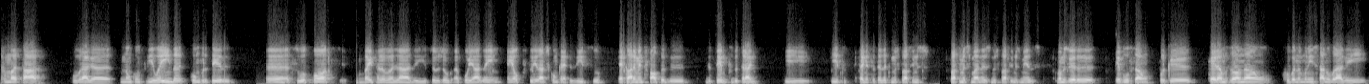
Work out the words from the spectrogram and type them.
a rematar, o Braga não conseguiu ainda converter uh, a sua posse bem trabalhado e o seu jogo apoiado em, em oportunidades concretas. E isso é claramente falta de, de tempo de treino e, e isso tenho a certeza que nos próximos próximas semanas, nos próximos meses, vamos ver uh, evolução, porque queiramos ou não, Ruben Amorim está no Braga e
